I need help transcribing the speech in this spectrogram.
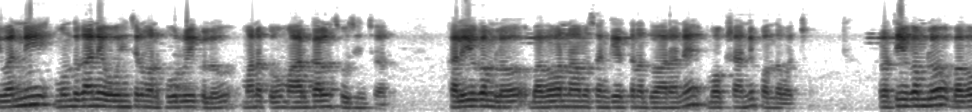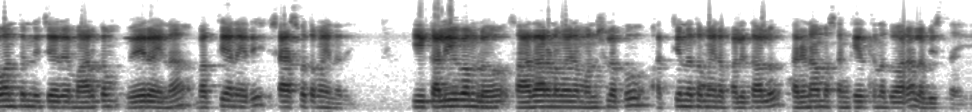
ఇవన్నీ ముందుగానే ఊహించిన మన పూర్వీకులు మనకు మార్గాలను సూచించారు. కలియుగంలో భగవన్నామ సంకీర్తన ద్వారానే మోక్షాన్ని పొందవచ్చు. ప్రతియుగంలో భగవంతుణ్ణి చేరే మార్గం వేరైనా భక్తి అనేది శాశ్వతమైనది. ఈ కలియుగంలో సాధారణమైన మనుషులకు అత్యున్నతమైన ఫలితాలు హరినామ సంకీర్తన ద్వారా లభిస్తాయి.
